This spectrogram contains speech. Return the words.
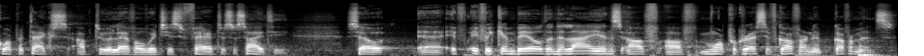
corporate tax up to a level which is fair to society. So uh, if, if we can build an alliance of, of more progressive govern governments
